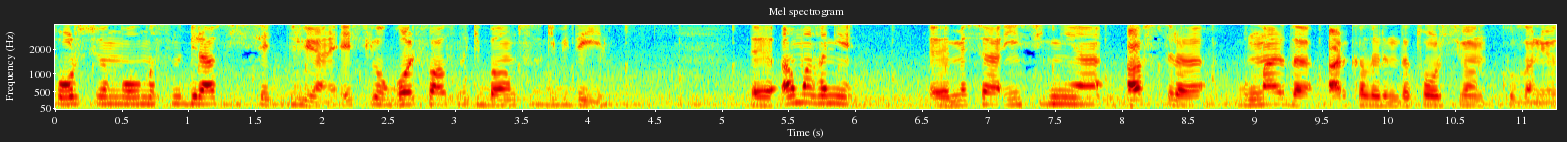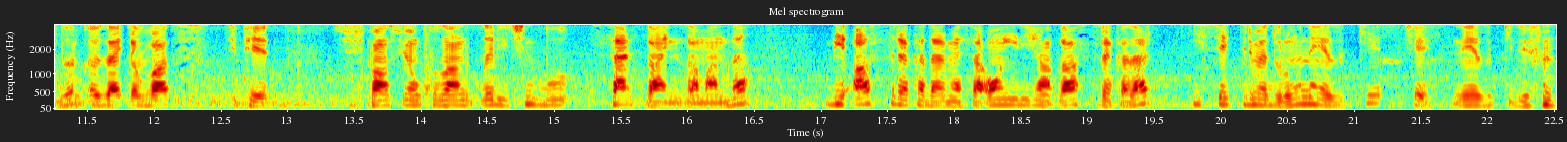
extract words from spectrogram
torsiyonun olmasını biraz hissettiriyor. Yani eski o Golf altındaki bağımsız gibi değil. E, ama hani e, mesela Insignia, Astra bunlar da arkalarında torsiyon kullanıyordu. Özellikle Watts tipi süspansiyon kullandıkları için bu sert de aynı zamanda. Bir Astra kadar mesela 17 jantlı Astra kadar hissettirme durumu ne yazık ki şey ne yazık ki diyorum.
